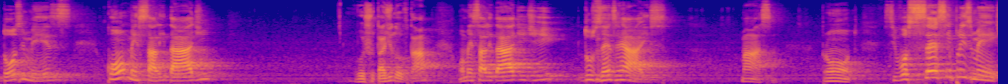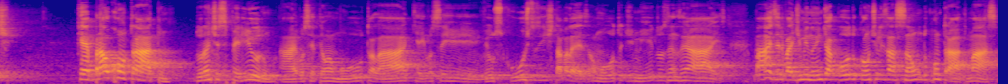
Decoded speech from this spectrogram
12 meses com mensalidade. Vou chutar de novo, tá? Uma mensalidade de 200 reais. Massa. Pronto. Se você simplesmente quebrar o contrato durante esse período, aí você tem uma multa lá, que aí você vê os custos e estabelece uma multa de R$ 1.200 mas ele vai diminuindo de acordo com a utilização do contrato. Massa.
